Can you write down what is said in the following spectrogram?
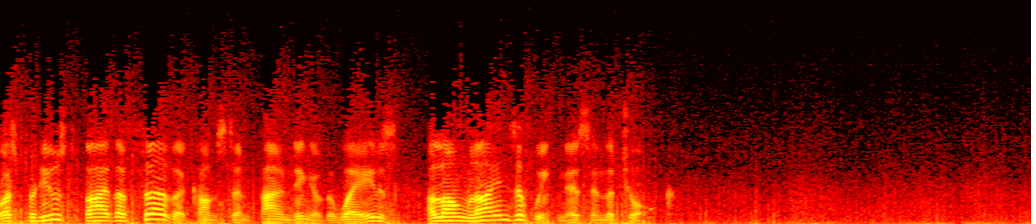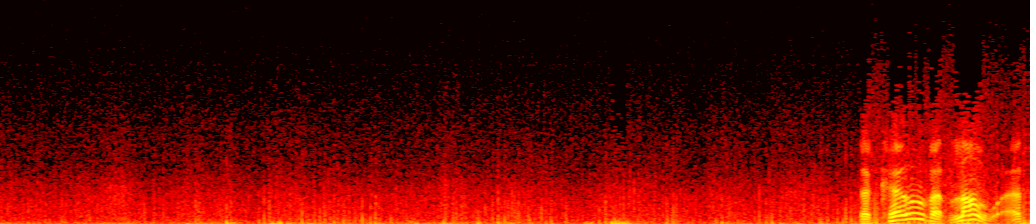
was produced by the further constant pounding of the waves along lines of weakness in the chalk. cove at Lulworth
